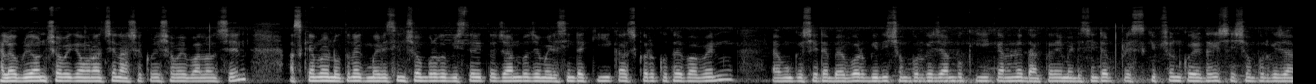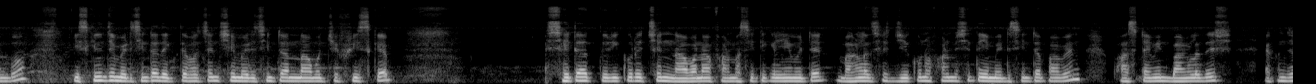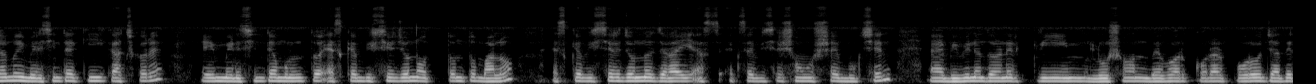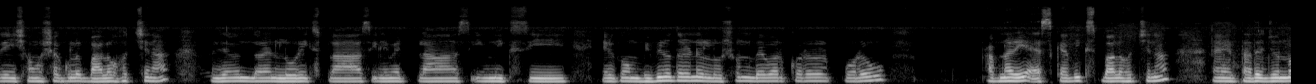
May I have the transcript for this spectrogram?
Hello Brian সবাই কেমন আছেন? আশা করি সবাই ভালো আছেন। আজকে আমরা নতুন এক মেডিসিন সম্পর্কে বিস্তারিত জানব যে মেডিসিনটা কী কাজ করে, কোথায় পাবেন এবং কি সেটা ব্যবহার বিধি সম্পর্কে জানব, কী কারণে ডাক্তার এই মেডিসিনটা প্রেসক্রিপশন করে থাকে সে সম্পর্কে জানব। স্ক্রিনে যে মেডিসিনটা দেখতে পাচ্ছেন সেই মেডিসিনটার নাম হচ্ছে ফ্রিসক্যাপ সেটা তৈরি করেছেন নাভানা ফার্মাসিউটিক্যাল লিমিটেড বাংলাদেশের যে কোনো ফার্মেসিতে এই মেডিসিনটা পাবেন। ফার্স্ট টাইম ইন বাংলাদেশ এখন জানব এই মেডিসিনটা কী কাজ করে। এই মেডিসিনটা মূলত অ্যাসক্যাবিক্সের জন্য অত্যন্ত ভালো। অ্যাসক্যাবিক্সের জন্য যারা এই অ্যাসক্যাবিক্সের সমস্যায় ভুগছেন বিভিন্ন ধরনের ক্রিম লোশন ব্যবহার করার পরও যাদের এই সমস্যাগুলো ভালো হচ্ছে না, যেমন ধরেন লোরিক্স প্লাস ইলিমেট প্লাস ইউনিক্সি এরকম বিভিন্ন ধরনের লোশন ব্যবহার করার পরেও আপনার এই অ্যাসক্যাবিক্স ভালো হচ্ছে না। তাদের জন্য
